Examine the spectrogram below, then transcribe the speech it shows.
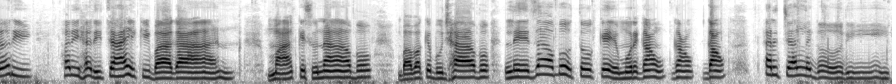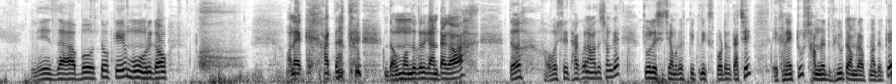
গরি, হরি হরি চায় কি বাগান। মাকে শোনাবো, বাবাকে বুঝাবো, লে যাব তোকে মোর গাঁও গাঁও গাঁও। আরে চল গরি লে যাব তোকে মোর গাঁও। অনেক হাঁটতে হাঁটতে দম বন্ধ করে গানটা গাওয়া। তো অবশ্যই থাকুন আমাদের সঙ্গে। চলে এসেছি আমরা পিকনিক স্পটের কাছে এখানে একটু সামনের ভিউটা আমরা আপনাদেরকে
